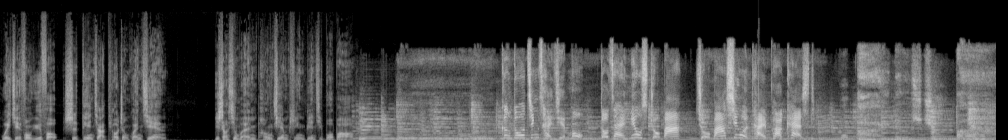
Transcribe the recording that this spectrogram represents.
为解封与否是电价调整关键。以上新闻，彭建平编辑播报。更多精彩节目都在 News 九八九八新闻台 Podcast。我爱 News 酒吧。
